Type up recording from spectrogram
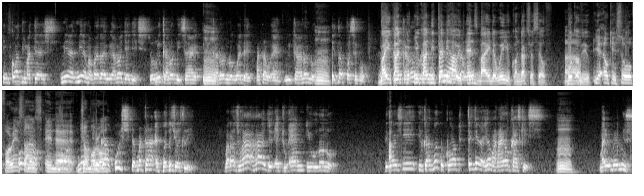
In court matters, me, and, me and my brother, we are not judges, so we cannot decide. Mm. We cannot know where the matter will end. We cannot know. Mm. It's not possible. But you can you can determine how it ends by the way you conduct yourself. Both um, of you. Yeah. Okay. So, for instance, oh, no, in uh, no, Jomoro, you can push the matter expeditiously, but as how how it to end, you will not know. Because you see, you can go to court thinking that you have an iron cast case. Mm. But you may lose.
